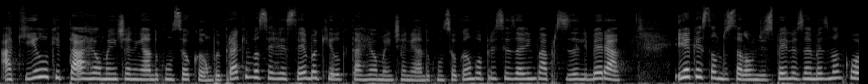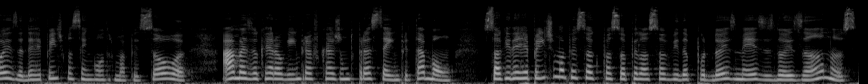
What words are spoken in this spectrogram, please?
aquilo que está realmente alinhado com o seu campo. E para que você receba aquilo que está realmente alinhado com o seu campo, precisa limpar, precisa liberar. E a questão do salão de espelhos é a mesma coisa. De repente você encontra uma pessoa, ah, mas eu quero alguém para ficar junto para sempre, tá bom. Só que de repente uma pessoa que passou pela sua vida por dois meses, dois anos,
